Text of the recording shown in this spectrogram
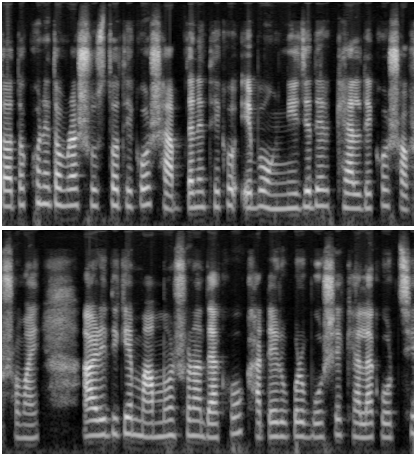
ততক্ষণে তোমরা সুস্থ থেকো, সাবধানে থেকো এবং নিজেদের খেয়াল রেখো সবসময়। আর এদিকে মাম্মা সোনা দেখো, খাটের উপর বসে খেলা করছে।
